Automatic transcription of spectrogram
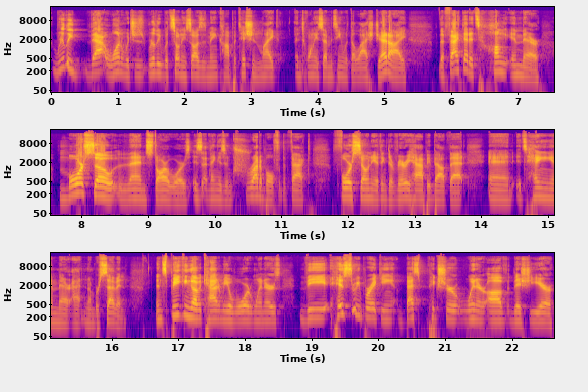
really that one, which is really what Sony saw as his main competition, like in 2017 with The Last Jedi. The fact that it's hung in there more so than Star Wars is I think is incredible for the fact for Sony. I think they're very happy about that, and it's hanging in there at number seven. And speaking of Academy Award winners, the history-breaking Best Picture winner of this year,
